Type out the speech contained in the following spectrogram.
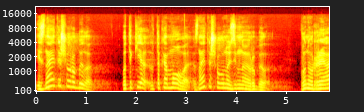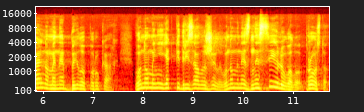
І знаєте, що робило? Отакі, така мова, знаєте, що воно зі мною робило? Воно реально мене било по руках. Воно мені як підрізало жили, воно мене знесилювало просто.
